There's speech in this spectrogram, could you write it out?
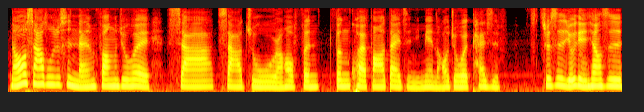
然后杀猪就是男方就会杀杀猪，然后分分块放到袋子里面，然后就会开始。就是有点像是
